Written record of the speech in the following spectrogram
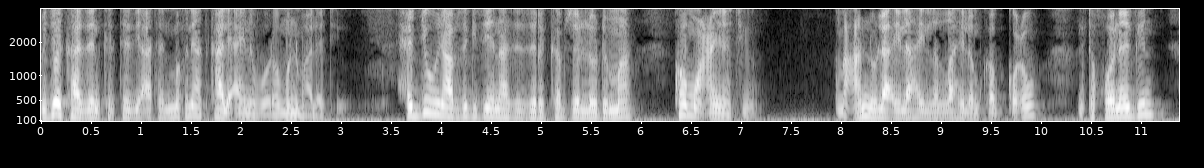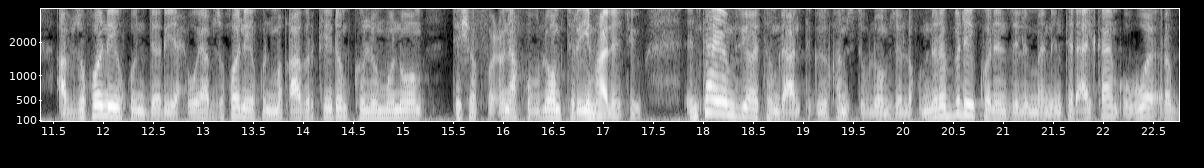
ብጀካ ዘን ክልተ ዚኣተን ምክንያት ካሊእ ኣይነበሮምን ማለት እዩ ሕጂ እውን ኣብዚ ግዜና እዚ ዝርከብ ዘሎ ድማ ከምኡ ዓይነት እዩ መዓኑ ላኢላ ኢለ ላ ኢሎም ከብቅዑ እንተኾነ ግን ኣብ ዝኾነ ይኹን ደሪሕ ወይ ኣብ ዝኾነ ይኹን መቃብር ከይዶም ክልምንዎም ተሸፍዑና ክብልዎም ትርኢ ማለት እዩ እንታይ እዮም እዚኣቶም ኣ ከምዚ ትብልዎም ዘለኹም ንረቢ ደይኮነን ዝልመን እንተ ኢልካዮም እወ ረቢ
